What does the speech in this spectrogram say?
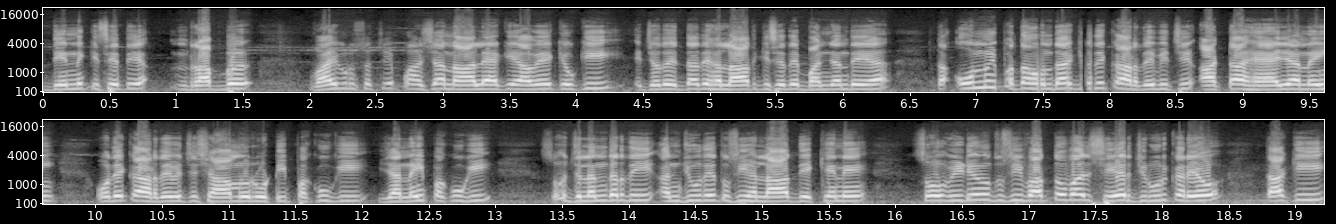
ਦਿਨ ਕਿਸੇ ਤੇ ਰੱਬ ਵਾਹਿਗੁਰੂ ਸੱਚੇ ਪਾਤਸ਼ਾਹ ਨਾਂ ਲੈ ਕੇ ਆਵੇ, ਕਿਉਂਕਿ ਜਦੋਂ ਇਦਾਂ ਦੇ ਹਾਲਾਤ ਕਿਸੇ ਦੇ ਬਣ ਜਾਂਦੇ ਆ, ਤਾਂ ਉਹਨੂੰ ਹੀ ਪਤਾ ਹੁੰਦਾ ਕਿ ਉਹਦੇ ਘਰ ਦੇ ਵਿੱਚ ਆਟਾ ਹੈ ਜਾਂ ਨਹੀਂ। ਉਹਦੇ ਘਰ ਦੇ ਵਿੱਚ ਸ਼ਾਮ ਨੂੰ ਰੋਟੀ ਪੱਕੂਗੀ ਜਾਂ ਨਹੀਂ ਪੱਕੂਗੀ। ਸੋ ਜਲੰਧਰ ਦੀ ਅੰਜੂ ਦੇ ਤੁਸੀਂ ਹਾਲਾਤ ਦੇਖੇ ਨੇ। ਸੋ ਵੀਡੀਓ ਨੂੰ ਤੁਸੀਂ ਵੱਧ ਤੋਂ ਵੱਧ ਸ਼ੇਅਰ ਜ਼ਰੂਰ ਕਰਿਓ ਤਾਂ ਕਿ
